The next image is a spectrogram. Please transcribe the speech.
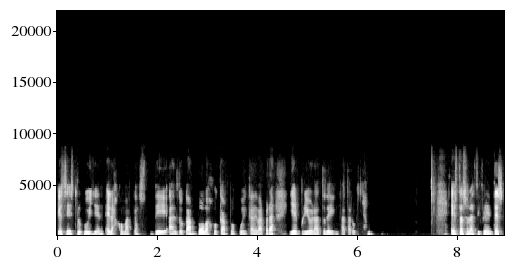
que se distribuyen en las comarcas de Alto Campo, Bajo Campo, Cuenca de Bárbara y el Priorato de Cataluña. Estas son las diferentes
